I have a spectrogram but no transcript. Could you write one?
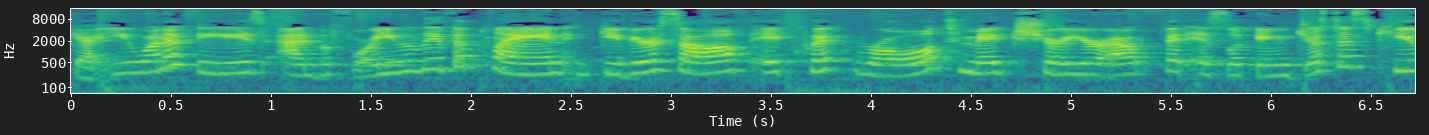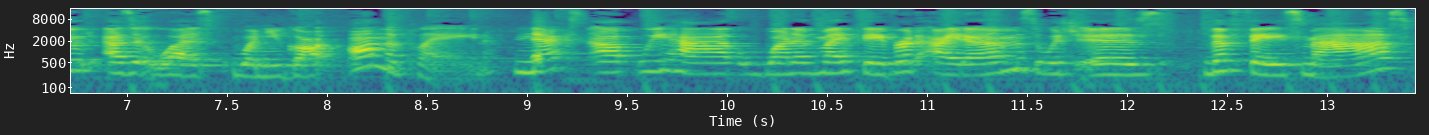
get you one of these and before you leave the plane, give yourself a quick roll to make sure your outfit is looking just as cute as it was when you got on the plane. Next up, we have one of my favorite items, which is the face mask.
